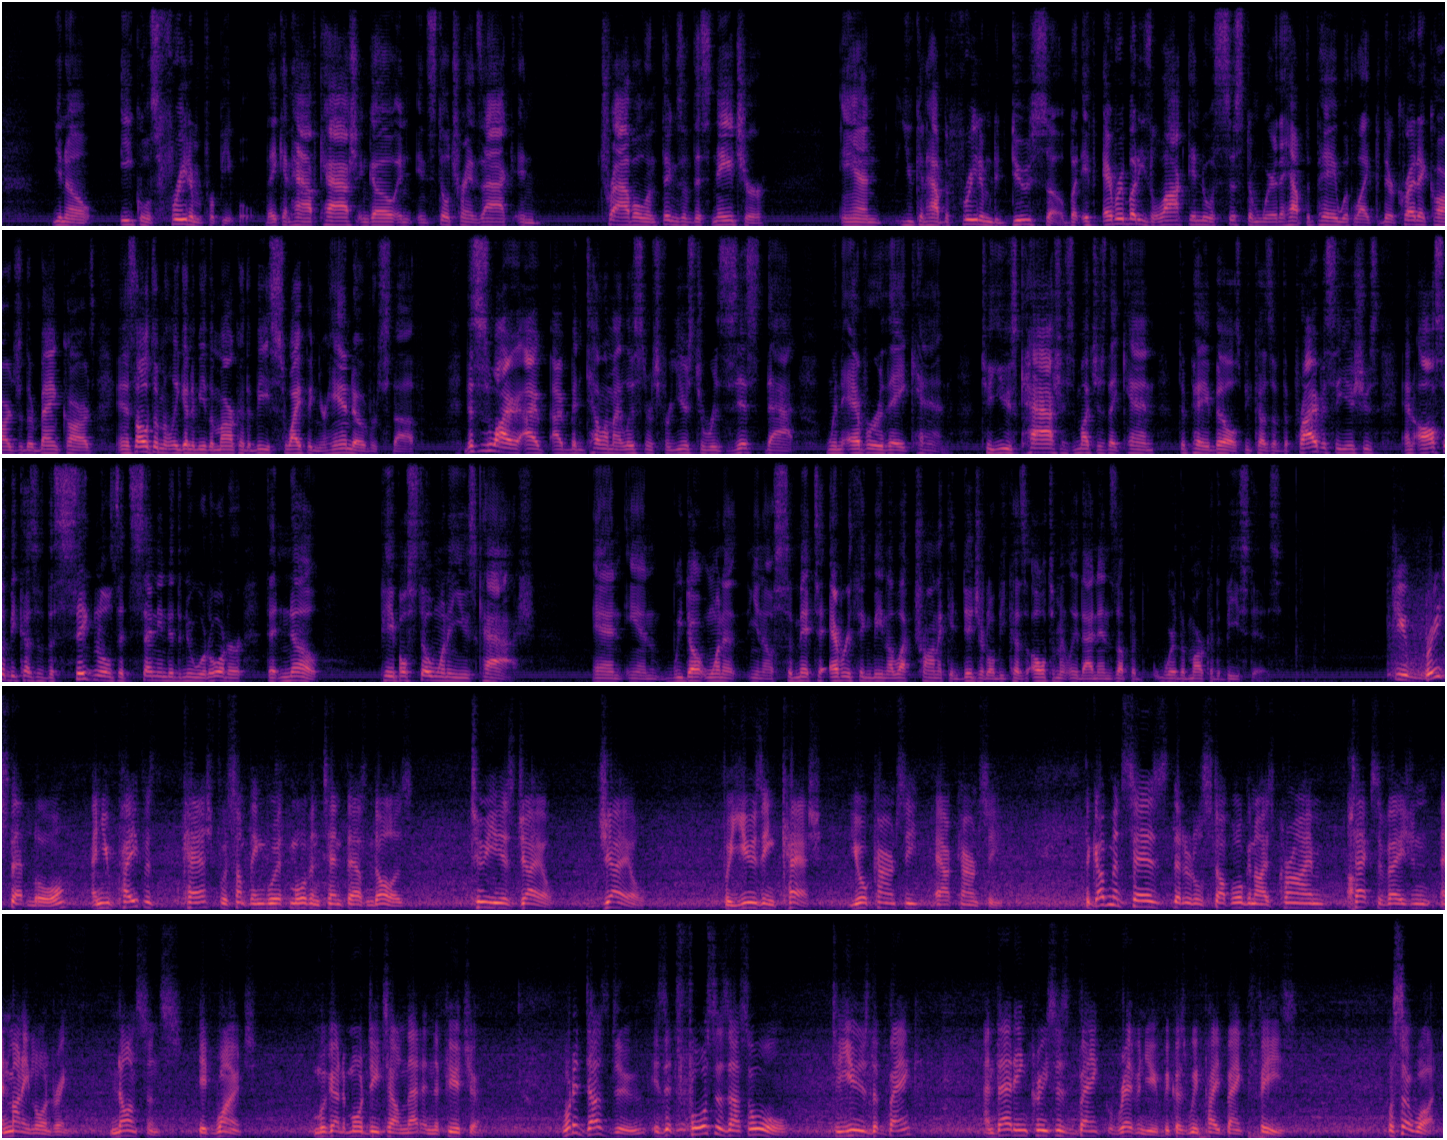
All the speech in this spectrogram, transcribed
you know equals freedom for people they can have cash and go and, and still transact and travel and things of this nature and you can have the freedom to do so but if everybody's locked into a system where they have to pay with like their credit cards or their bank cards and it's ultimately going to be the mark of the beast swiping your hand over stuff this is why I've, I've been telling my listeners for years to resist that whenever they can, to use cash as much as they can to pay bills because of the privacy issues and also because of the signals it's sending to the New World Order that no, people still want to use cash. And, and we don't want to you know submit to everything being electronic and digital because ultimately that ends up with where the mark of the beast is. If you breach that law and you pay for cash for something worth more than $10,000, two years jail jail for using cash, your currency, our currency. The government says that it'll stop organised crime, ah. tax evasion, and money laundering. Nonsense. It won't. And we'll go into more detail on that in the future. What it does do is it forces us all to use the bank, and that increases bank revenue because we pay bank fees. Well, so what?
